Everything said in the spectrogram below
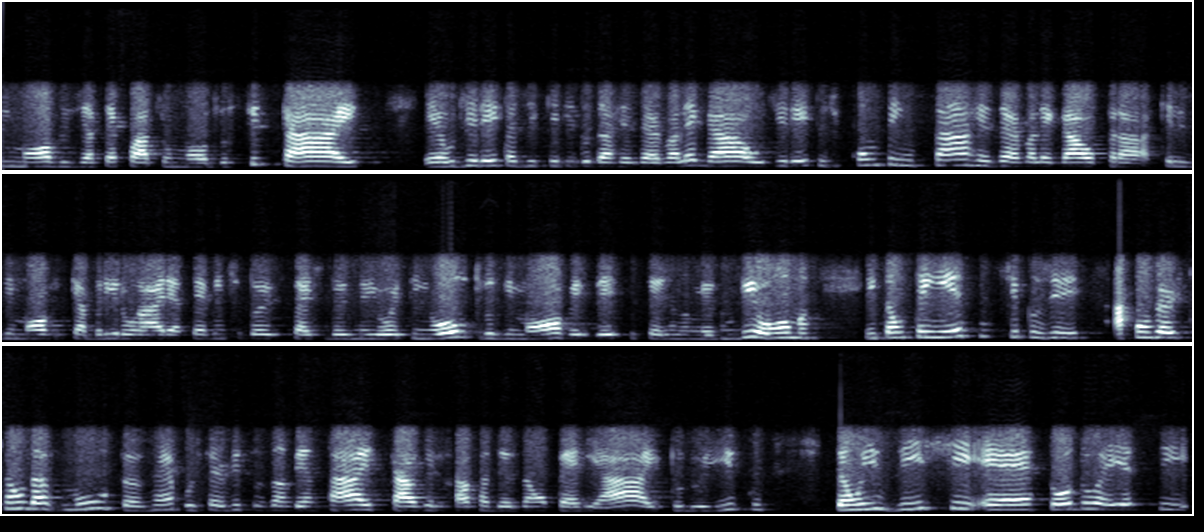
imóveis de até quatro módulos fiscais, é, o direito adquirido da reserva legal, o direito de compensar a reserva legal para aqueles imóveis que abriram área até 22 de 7 de 2008 em outros imóveis, desde que sejam no mesmo bioma. Então, tem esses tipos de. a conversão das multas né, por serviços ambientais, caso ele faça adesão ao PRA e tudo isso. Então, existe é, todo esse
